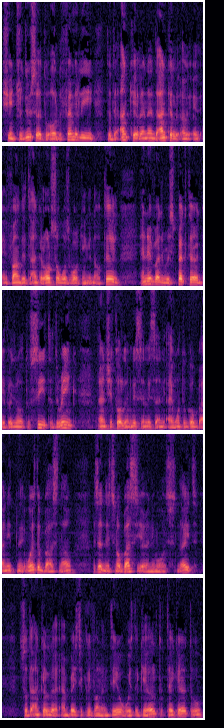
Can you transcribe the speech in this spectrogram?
she introduced her to all the family, to the uncle, and then the uncle uh, uh, found that the uncle also was working in a hotel, and everybody respect her, gave her you know to sit, a drink, and she told him, listen, listen, I want to go. I need. Where's the bus now? I said, it's no bus here anymore. It's late. So the uncle uh, basically volunteered with the girl to take her to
